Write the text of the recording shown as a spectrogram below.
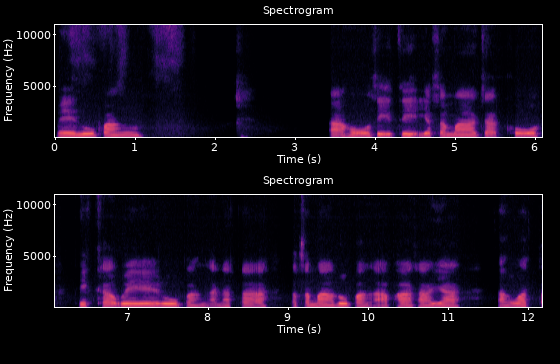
เมรูปังอโหสีติยัสมาจักโขพิกเวรูปังอนัตตาตัสมารูปังอาพาทายะสังวัตต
